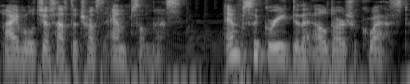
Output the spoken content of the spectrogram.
I will just have to trust Emps on this. Emps agreed to the Eldar's request.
